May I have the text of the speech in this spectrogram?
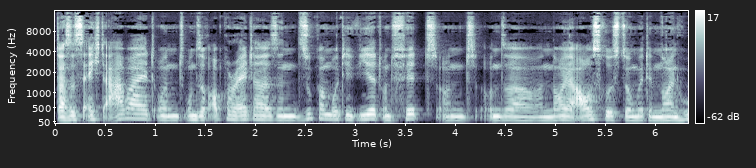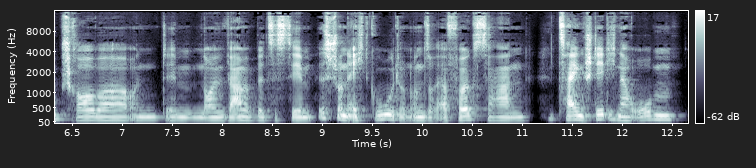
das ist echt Arbeit und unsere Operator sind super motiviert und fit und unsere neue Ausrüstung mit dem neuen Hubschrauber und dem neuen Wärmebildsystem ist schon echt gut und unsere Erfolgszahlen zeigen stetig nach oben.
